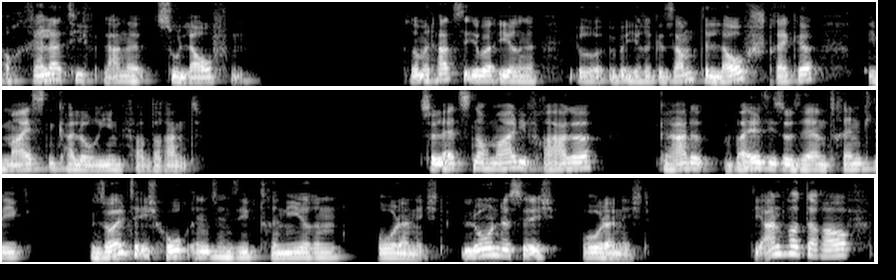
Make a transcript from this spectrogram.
auch relativ lange zu laufen. Somit hat sie über ihre, ihre, über ihre gesamte Laufstrecke die meisten Kalorien verbrannt. Zuletzt nochmal die Frage, gerade weil sie so sehr im Trend liegt, sollte ich hochintensiv trainieren oder nicht? Lohnt es sich oder nicht? Die Antwort darauf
